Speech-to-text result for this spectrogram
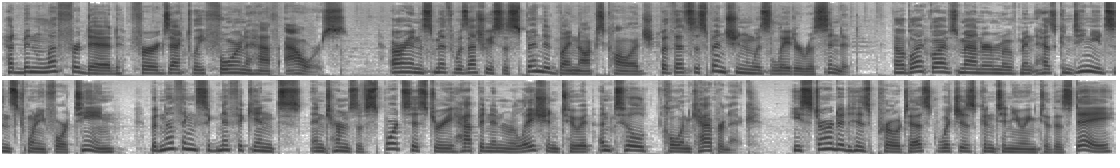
had been left for dead for exactly four and a half hours. Ariyana Smith was actually suspended by Knox College, but that suspension was later rescinded. Now, the Black Lives Matter movement has continued since 2014, but nothing significant in terms of sports history happened in relation to it until Colin Kaepernick. He started his protest, which is continuing to this day,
